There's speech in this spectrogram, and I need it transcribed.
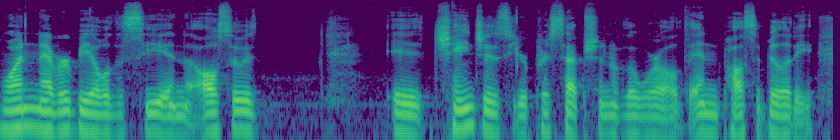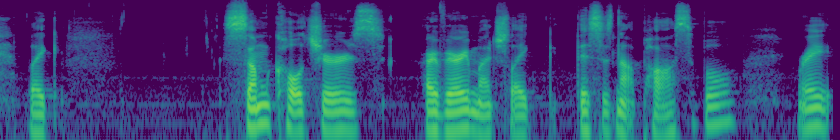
one never be able to see and also it, it changes your perception of the world and possibility. Like some cultures are very much like this is not possible right?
